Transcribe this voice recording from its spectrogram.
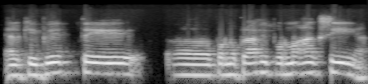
LGBT eh, pornografi porno aksi ya.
